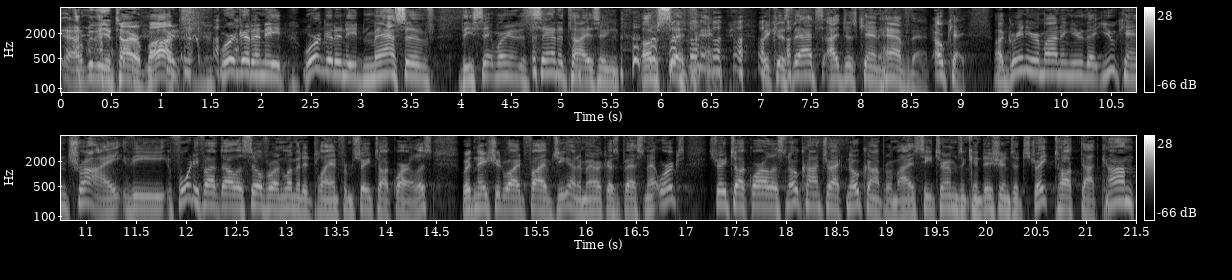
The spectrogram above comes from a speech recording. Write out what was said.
Yeah, it'll be the entire box. we're gonna need we're gonna need massive desa- we're gonna sanitizing of said pen because that's I just can't have that. Okay, uh, Greeny reminding you that you can try the forty five dollars silver unlimited plan from Straight Talk Wireless with nationwide five G on America's best networks. Straight Talk Wireless, no contract, no compromise. See terms and conditions at straighttalk.com.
